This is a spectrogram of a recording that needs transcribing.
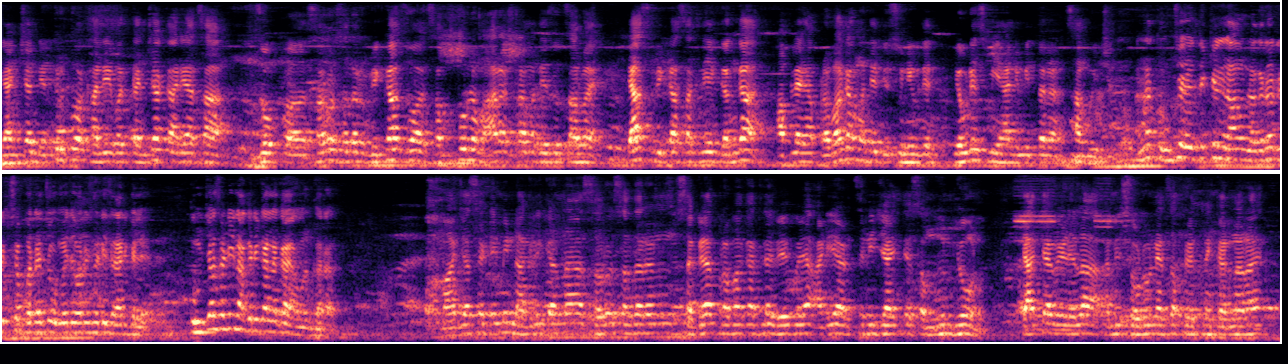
यांच्या नेतृत्वाखाली व त्यांच्या कार्याचा जो सर्वसाधारण विकास जो संपूर्ण महाराष्ट्रामध्ये जो चालू आहे त्याच विकासातली गंगा आपल्या ह्या प्रभागामध्ये दिसून येऊ देत. एवढेच मी ह्या निमित्तानं सांगू इच्छितो. अण्णा तुमचे देखील नाव नगराध्यक्ष पदाच्या उमेदवारीसाठी जाहीर केले. तुमच्यासाठी नागरिकांना काय आवाहन कराल? माझ्यासाठी मी नागरिकांना सर्वसाधारण सगळ्या प्रभागातल्या वेगवेगळ्या अडी अडचणी ज्या आहेत त्या समजून घेऊन त्या त्या वेळेला आम्ही सोडवण्याचा प्रयत्न करणार आहे.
